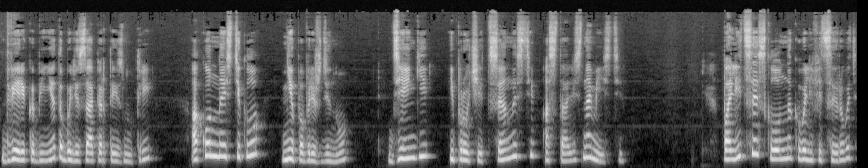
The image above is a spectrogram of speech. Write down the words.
Двери кабинета были заперты изнутри, оконное стекло не повреждено, деньги и прочие ценности остались на месте. Полиция склонна квалифицировать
